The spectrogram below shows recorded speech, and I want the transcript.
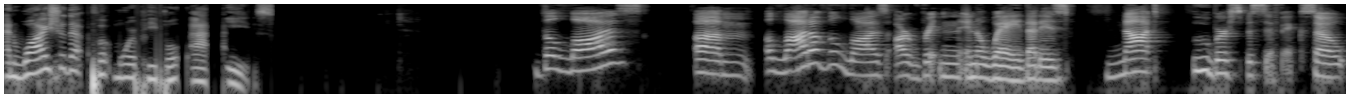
and why should that put more people at ease? the laws um a lot of the laws are written in a way that is not uber specific so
